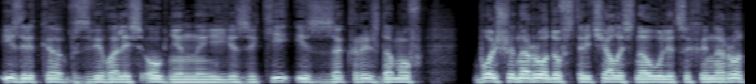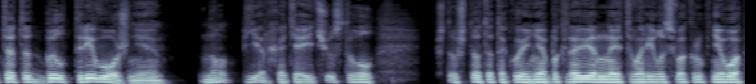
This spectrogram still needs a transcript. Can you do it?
Изредка взвивались огненные языки из-за крыш домов, больше народу встречалось на улицах, и народ этот был тревожнее. Но Пьер, хотя и чувствовал, что что-то такое необыкновенное творилось вокруг него,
